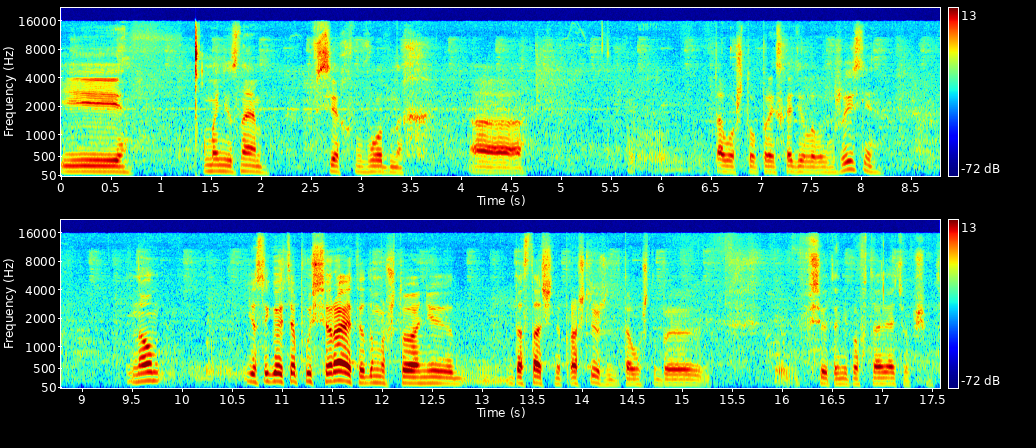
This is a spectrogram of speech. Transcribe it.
и мы не знаем всех вводных того, что происходило в их жизни. Но если говорить о Pussy Riot, я думаю, что они достаточно прошли уже для того, чтобы все это не повторять, в общем-то.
